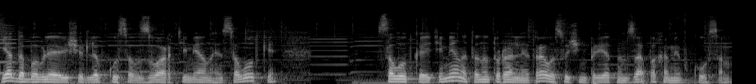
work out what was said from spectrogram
Я добавляю еще для вкуса взвар тимьяна и солодки – Солодка и тимьян – это натуральные травы с очень приятным запахом и вкусом.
